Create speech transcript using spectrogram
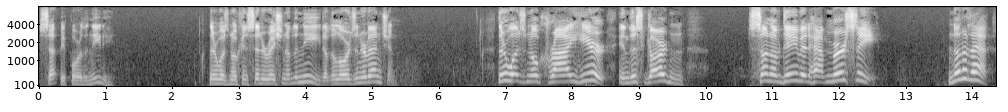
set before the needy. There was no consideration of the need of the Lord's intervention. There was no cry here in this garden, Son of David, have mercy. None of that.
